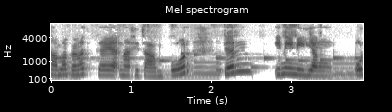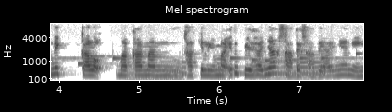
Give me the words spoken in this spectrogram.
sama banget kayak nasi campur. Dan ini nih yang unik kalau makanan kaki lima itu biasanya sate-sateannya nih.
